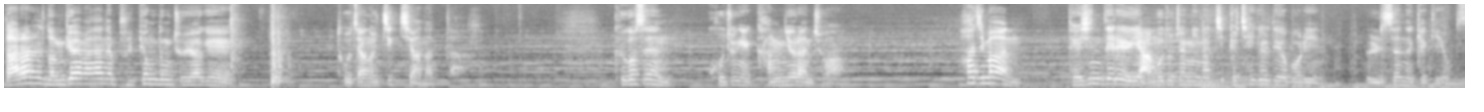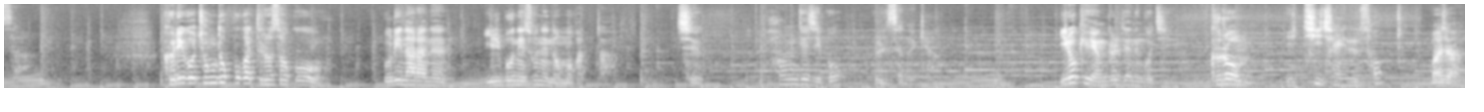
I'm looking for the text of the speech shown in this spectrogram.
나라를 넘겨야만 하는 불평등 조약에 도장을 찍지 않았다. 그것은 고종의 강렬한 저항. 하지만 대신들에 의해 아무 도장이나 찍혀 체결되어 버린 을사늑약의 역사. 그리고 총독부가 들어서고 우리나라는 일본의 손에 넘어갔다. 즉 황제지부 을사늑약. 이렇게 연결되는 거지. 그럼 이 TJ는 서? 맞아.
